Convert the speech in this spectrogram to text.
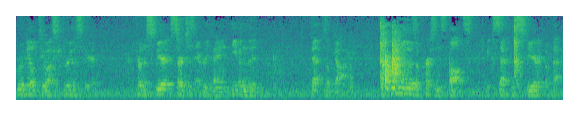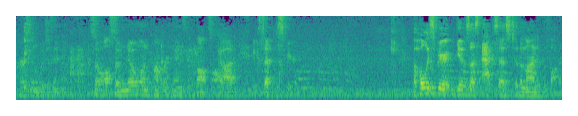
revealed to us through the Spirit. For the Spirit searches everything, even the depths of God. Who knows a person's thoughts except the spirit of that person which is in him? So also no one comprehends the thoughts of God except the Spirit. The Holy Spirit gives us access to the mind of the Father,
